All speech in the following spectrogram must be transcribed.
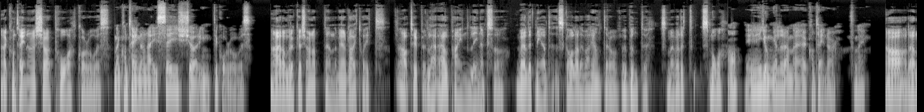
Ja, containrarna kör på Core OS. Men containrarna i sig kör inte Core OS? Nej, de brukar köra något ännu mer lightweight. Ja, typ Alpine Linux och väldigt nedskalade varianter av Ubuntu som är väldigt små. Ja, det är en djungel det där med containrar för mig. Ja, den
